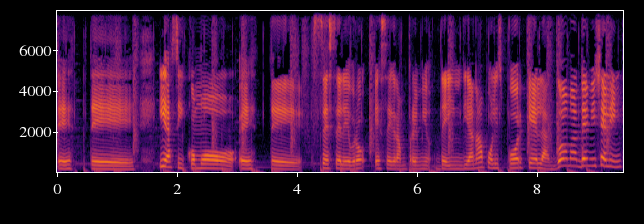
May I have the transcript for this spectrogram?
este, y así como este, se celebró ese gran premio de Indianápolis porque las gomas de Michelin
